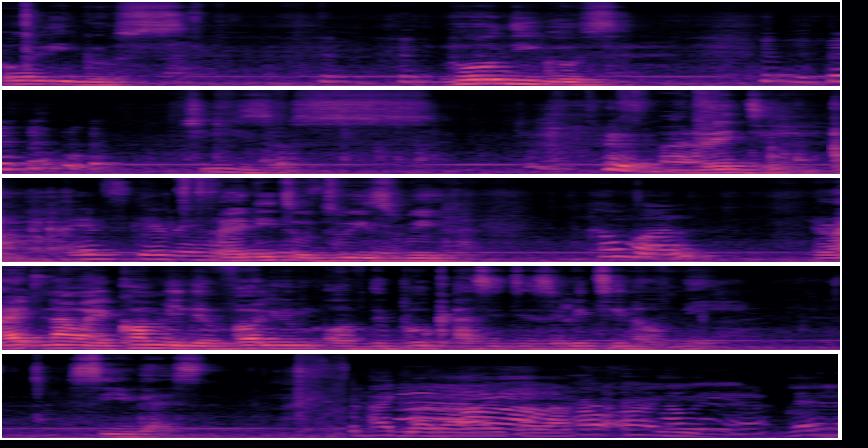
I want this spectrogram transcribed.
Holy Ghost. Holy Ghost. Jesus. I'm ready. It's giving. Ready to do his will. Come on. Right now, I come in the volume of the book as it is written of me. See you guys. Ah, how are you? God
